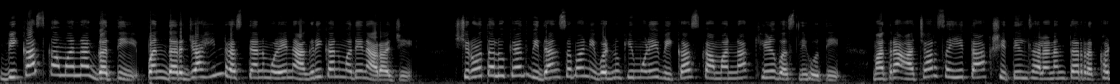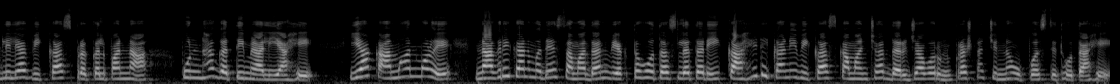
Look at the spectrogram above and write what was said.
विकास कामांना गती पण दर्जाहीन रस्त्यांमुळे नागरिकांमध्ये नाराजी. शिरोळ तालुक्यात विधानसभा निवडणुकीमुळे विकास कामांना खीळ बसली होती. मात्र आचारसंहिता शिथिल झाल्यानंतर रखडलेल्या विकास प्रकल्पांना पुन्हा गती मिळाली आहे. या कामांमुळे नागरिकांमध्ये समाधान व्यक्त होत असलं तरी काही ठिकाणी विकास कामांच्या दर्जावरून प्रश्नचिन्ह उपस्थित होत आहे.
